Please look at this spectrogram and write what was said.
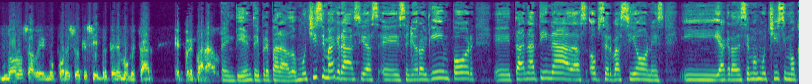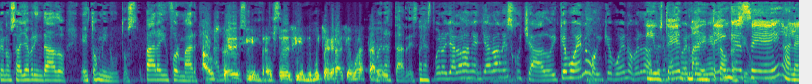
No lo sabemos, por eso es que siempre tenemos que estar preparados. Pendiente y preparados. Muchísimas gracias, eh, señor Holguín, por eh, tan atinadas observaciones y agradecemos muchísimo que nos haya brindado estos minutos para informar A nuestros ustedes siempre, a ustedes siempre. Muchas gracias, buenas tardes. Buenas tardes. Bueno, ya lo han, ya lo han escuchado y qué bueno, y qué bueno, ¿verdad? Y usted manténgase, a la-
